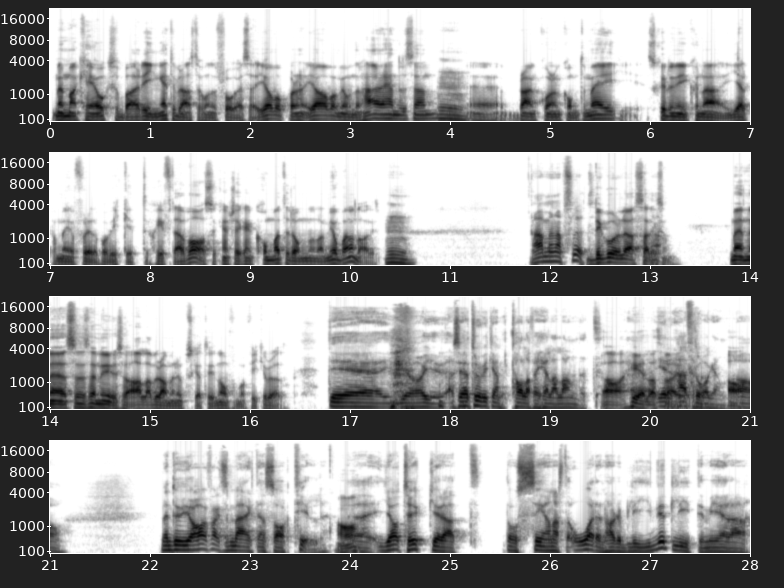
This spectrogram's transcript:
Men man kan ju också bara ringa till brandstationen och fråga sig. Jag var, på den, jag var med om den här händelsen. Mm. Eh, brandkåren kom till mig. Skulle ni kunna hjälpa mig att få reda på vilket skift det här var? Så kanske jag kan komma till dem när de jobbar någon dag. Liksom. Mm. Ja, men absolut. Det går att lösa liksom. Men eh, sen, sen är det ju så, alla brandmän uppskattar ju någon form av fikabröd. Det gör ju... Alltså jag tror vi kan tala för hela landet. Ja, hela eh, I den Sverige här frågan. Ja. Ja. Men du, jag har faktiskt märkt en sak till. Ja. Eh, Jag tycker att de senaste åren har det blivit lite mera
